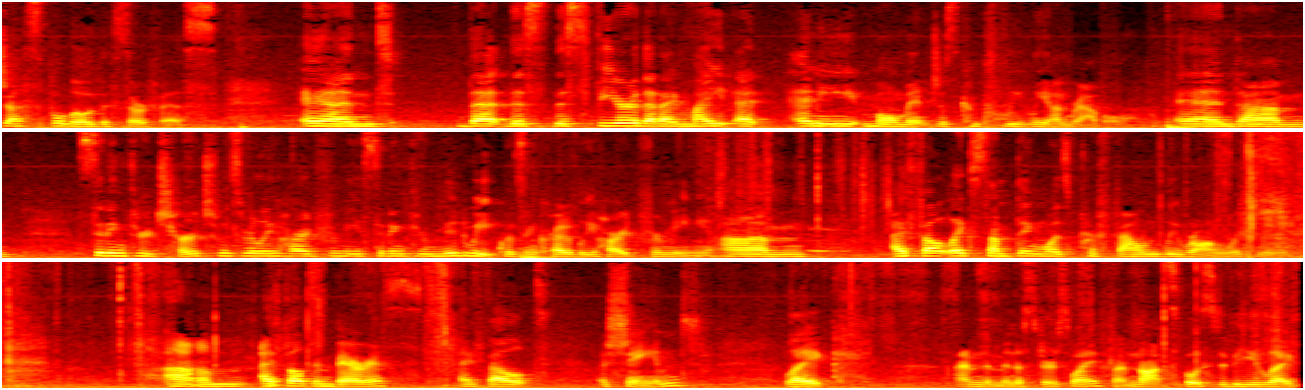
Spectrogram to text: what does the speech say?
just below the surface. And that this, this fear that I might at any moment just completely unravel. And um, sitting through church was really hard for me. Sitting through midweek was incredibly hard for me. Um, I felt like something was profoundly wrong with me. Um, I felt embarrassed. I felt ashamed. Like, I'm the minister's wife. I'm not supposed to be like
